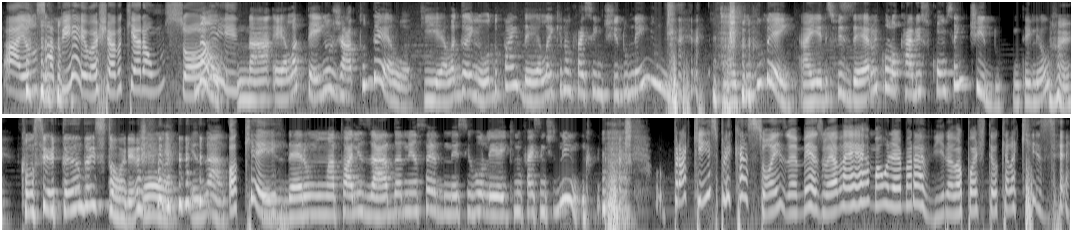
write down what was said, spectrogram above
Ah, eu não sabia. Eu achava que era um só Não, e. na, ela tem o jato dela, que ela ganhou do pai dela e que não faz sentido nenhum. Mas tudo bem. Aí eles fizeram e colocaram isso com sentido, entendeu? É, consertando a história. É, exato. Ok. Eles deram uma atualizada nessa, nesse rolê aí que não faz sentido nenhum. Pra que explicações, não é mesmo? Ela é uma mulher maravilha. Ela pode ter o que ela quiser.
